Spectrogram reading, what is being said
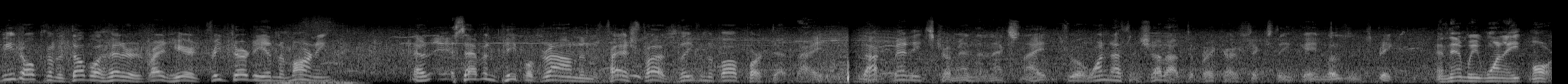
beat Oakland a doubleheader right here at 3.30 in the morning. And seven people drowned in the flash floods leaving the ballpark that night. Doc Benitez come in the next night and threw a 1 0 shutout to break our 16 game losing streak. And then we won eight more.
